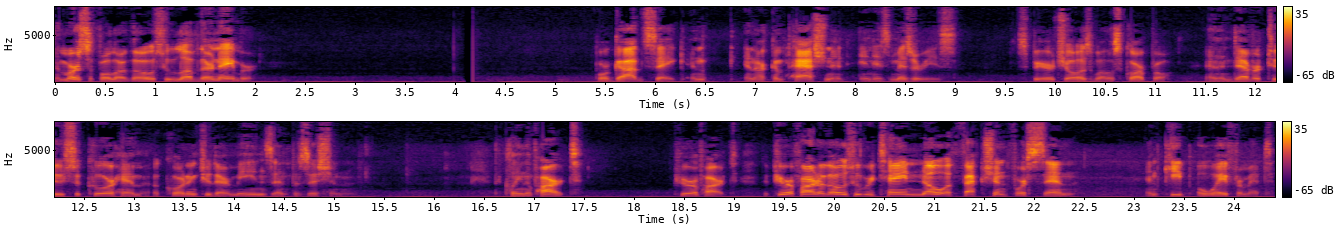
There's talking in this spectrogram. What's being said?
The merciful are those who love their neighbor for God's sake and, and are compassionate in his miseries, spiritual as well as corporal, and endeavor to succor him according to their means and position. Clean of heart, pure of heart. The pure of heart are those who retain no affection for sin and keep away from it,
